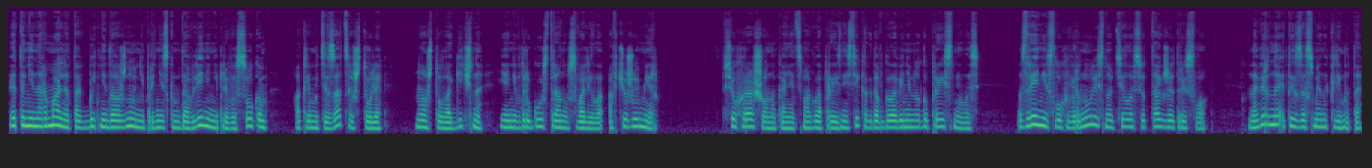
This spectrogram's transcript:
Это ненормально, так быть не должно ни при низком давлении, ни при высоком. Акклиматизация, что ли? Ну а что логично, я не в другую страну свалила, а в чужой мир. Все хорошо, наконец смогла произнести, когда в голове немного прояснилось. Зрение и слух вернулись, но тело все так же трясло. Наверное, это из-за смены климата.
